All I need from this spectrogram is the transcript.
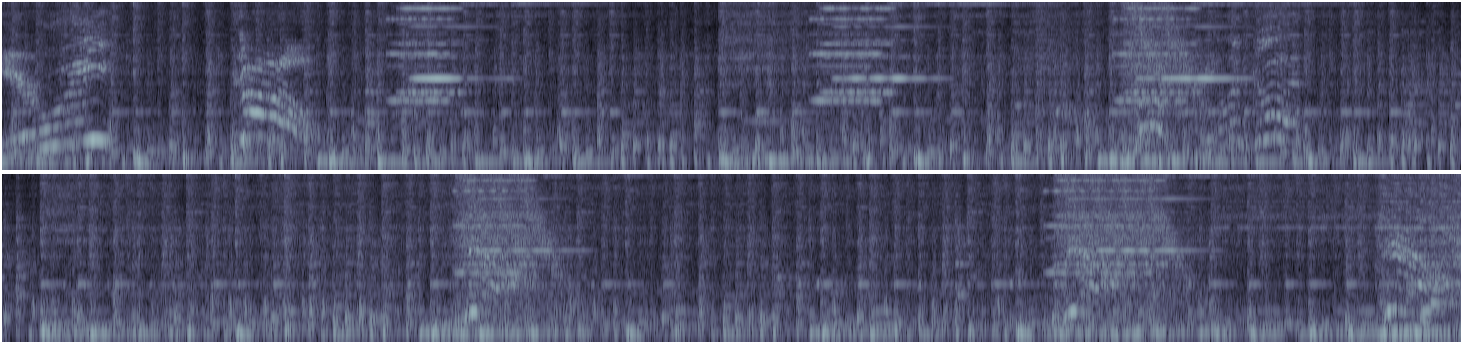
Here we go! Feeling good. Yeah! Yeah! Yeah!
